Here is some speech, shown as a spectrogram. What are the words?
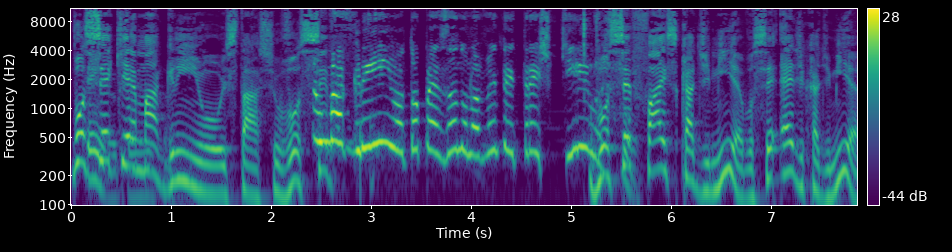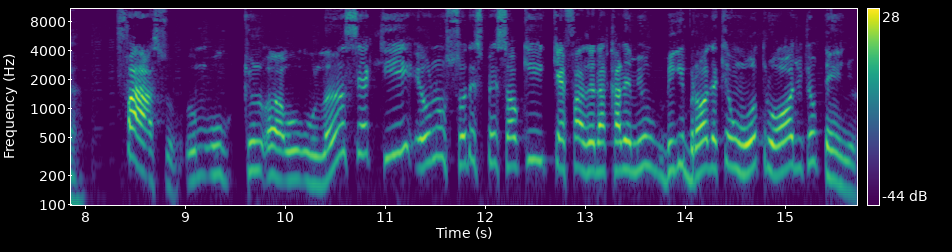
Você Tem, que é magrinho, Estácio, você. Eu magrinho, eu tô pesando 93 quilos. Você pô. faz academia? Você é de academia? Faço. O, o, que o, o- lance é que eu não sou desse pessoal que quer fazer da academia um Big Brother, que é um outro ódio que eu tenho.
